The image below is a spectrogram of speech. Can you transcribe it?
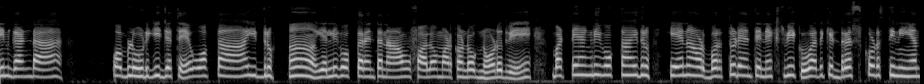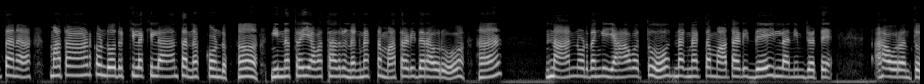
ನಿನ್ ಗಂಡ ಒಬ್ಳು ಹುಡುಗಿ ಜೊತೆ ಹೋಗ್ತಾ ಇದ್ರು. ಹಾ, ಎಲ್ಲಿಗೆ ಹೋಗ್ತಾರೆ ಅಂತ ನಾವು ಫಾಲೋ ಮಾಡ್ಕೊಂಡು ಹೋಗಿ ನೋಡಿದ್ವಿ. ಬಟ್ಟೆ ಅಂಗಡಿಗೆ ಹೋಗ್ತಾ ಇದ್ರು. ಏನೋ ಅವಳು ಬರ್ತಡೆ ಅಂತ ನೆಕ್ಸ್ಟ್ ವೀಕ್ ಅದಕ್ಕೆ ಡ್ರೆಸ್ ಕೊಡಿಸ್ತೀನಿ ಅಂತಾನ ಮಾತಾಡ್ಕೊಂಡು ಹೋದ್ರು, ಕಿಲ ಕಿಲ ಅಂತ ನಕ್ಕೊಂಡು. ಹಾ, ನಿನ್ನ ಹತ್ರ ಯಾವತ್ತಾದ್ರೂ ನಗ್ನಗ್ತಾ ಮಾತಾಡಿದಾರ ಅವರು? ಹಾ? ನಾನ್ ನೋಡ್ದಂಗೆ ಯಾವತ್ತೂ ನಗ್ನಗ್ತಾ ಮಾತಾಡಿದ್ದೇ ಇಲ್ಲ ನಿಮ್ ಜೊತೆ. ಅವರಂತೂ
